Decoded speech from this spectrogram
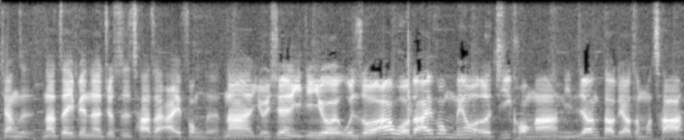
这样子。那这一边呢，就是插在 iPhone 的。那有些人一定又会问说啊，我的 iPhone 没有耳机孔啊，你这样到底要怎么插？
